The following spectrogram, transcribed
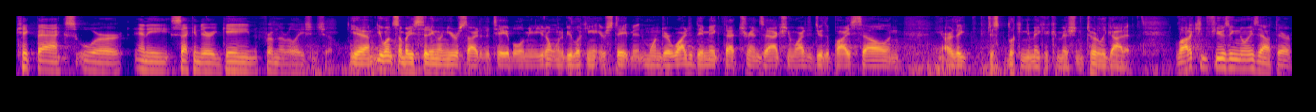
kickbacks or any secondary gain from the relationship? Yeah. You want somebody sitting on your side of the table. I mean, you don't want to be looking at your statement and wonder, why did they make that transaction? Why did they do the buy-sell, and are they just looking to make a commission? Totally got it. A lot of confusing noise out there.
